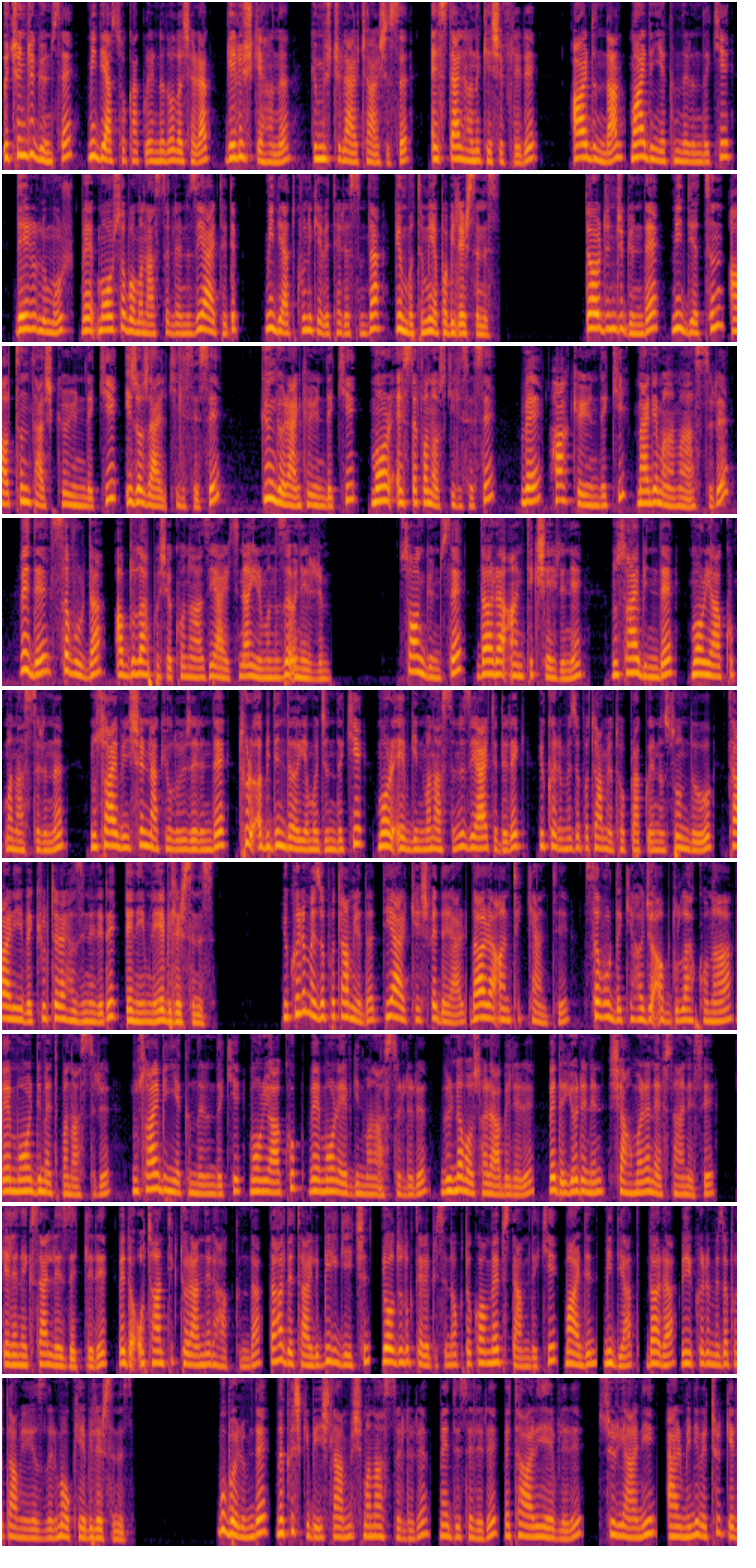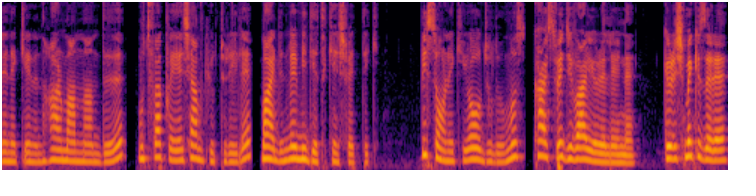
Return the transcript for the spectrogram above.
Üçüncü günse Midyat sokaklarında dolaşarak Gelüşke Hanı, Gümüşçüler Çarşısı, Estel Hanı keşifleri, ardından Mardin yakınlarındaki Deyrülumur ve Morsoba manastırlarını ziyaret edip Midyat Kunikevi terasında gün batımı yapabilirsiniz. Dördüncü günde Midyat'ın Altıntaş köyündeki İzozel Kilisesi, Güngören köyündeki Mor Estefanos Kilisesi ve Hah köyündeki Meryem Ana Manastırı ve de Savur'da Abdullah Paşa konağı ziyaretini ayırmanızı öneririm. Son günse Dara Antik şehrini, Nusaybin'de Mor Yakup Manastırı'nı, Nusaybin Şırnak yolu üzerinde Tur Abidin Dağı yamacındaki Mor Evgin Manastırı'nı ziyaret ederek yukarı Mezopotamya topraklarının sunduğu tarihi ve kültürel hazineleri deneyimleyebilirsiniz. Yukarı Mezopotamya'da diğer keşfe değer Dara Antik Kenti, Savur'daki Hacı Abdullah Konağı ve Mor Dimet Manastırı, Nusaybin yakınlarındaki Mor Yakup ve Mor Evgin manastırları, Gırnavos harabeleri ve de yörenin Şahmaran efsanesi, geleneksel lezzetleri ve de otantik törenleri hakkında daha detaylı bilgi için yolculukterapisi.com web sitemdeki Mardin, Midyat, Dara ve Yukarı Mezopotamya yazılarımı okuyabilirsiniz. Bu bölümde nakış gibi işlenmiş manastırları, medreseleri ve tarihi evleri, Süryani, Ermeni ve Türk geleneklerinin harmanlandığı mutfak ve yaşam kültürüyle Mardin ve Midyat'ı keşfettik. Bir sonraki yolculuğumuz Kars ve civar yörelerine. Görüşmek üzere.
